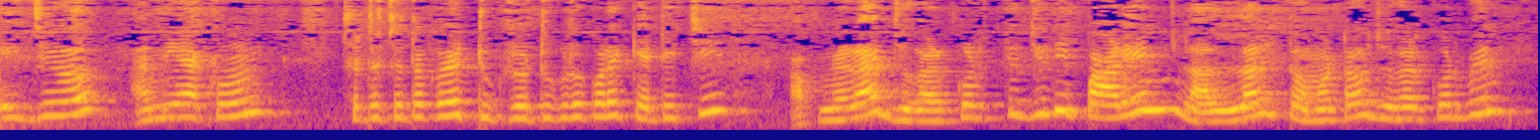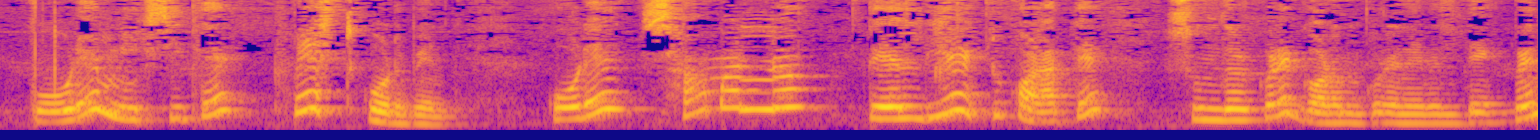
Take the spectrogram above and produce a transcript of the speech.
এই যে আমি এখন ছোট ছোট করে টুকরো টুকরো করে কেটেছি। আপনারা জোগাড় করতে যদি পারেন, লাল লাল টমাটাও জোগাড় করবেন। করে মিক্সিতে পেস্ট করবেন। করে সামান্য তেল দিয়ে একটু কড়াতে সুন্দর করে গরম করে নেবেন। দেখবেন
